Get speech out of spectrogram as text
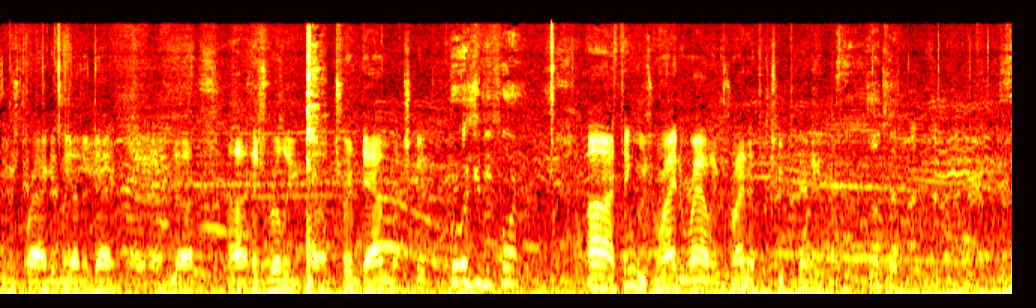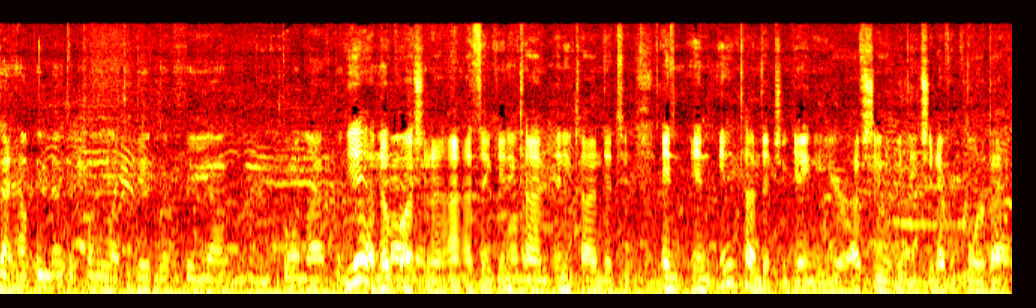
He was bragging the other day and uh, uh, has really uh, trimmed down much good. Where was he before? Uh, I think he was right around. He was right at the 220 level. Okay. Does that help him make a play like he did with the uh, going left? yeah, no question. I, I, think anytime, anytime that you, and, and anytime that you gain a year, I've seen it with each and every quarterback.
